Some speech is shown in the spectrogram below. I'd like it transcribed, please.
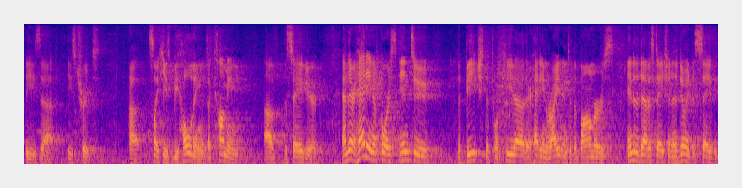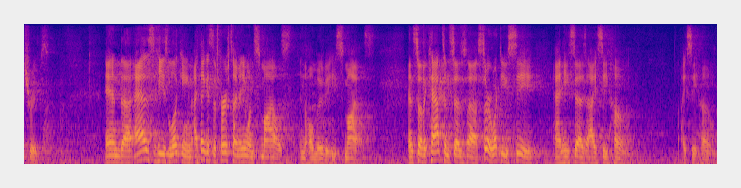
these, uh, these troops. Uh, it's like he's beholding the coming of the Savior. And they're heading, of course, into the beach, the torpedo. They're heading right into the bombers, into the devastation, and they're doing it to save the troops. And uh, as he's looking, I think it's the first time anyone smiles in the whole movie. He smiles. And so the captain says, uh, Sir, what do you see? And he says, I see home. I see home.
